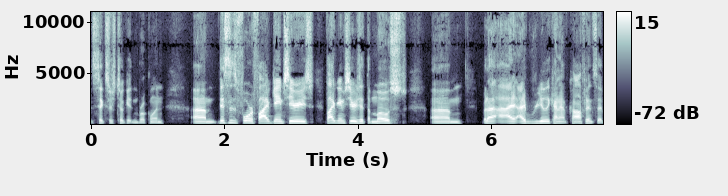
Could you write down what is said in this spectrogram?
Sixers took it in Brooklyn. Um, this is a four or five game series, five game series at the most. Um, but I, I really kind of have confidence that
